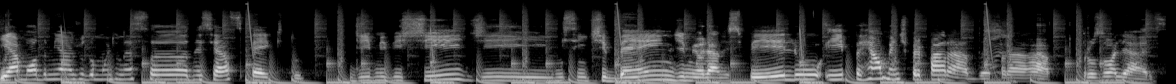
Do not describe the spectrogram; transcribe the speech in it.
E a moda me ajuda muito nessa, nesse aspecto de me vestir, de me sentir bem, de me olhar no espelho e realmente preparada para os olhares.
